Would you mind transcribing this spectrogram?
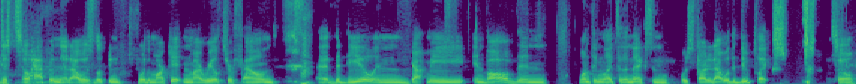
just so happened that I was looking for the market, and my realtor found uh, the deal and got me involved. And one thing led to the next, and we started out with a duplex. So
